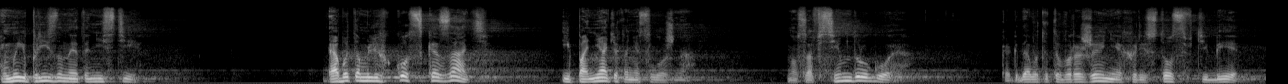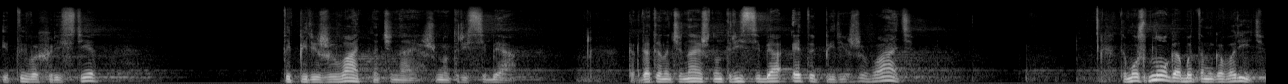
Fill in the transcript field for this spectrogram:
И мы признаны это нести. И об этом легко сказать, и понять это несложно. Но совсем другое, когда вот это выражение «Христос в тебе» и «ты во Христе», ты переживать начинаешь внутри себя. Когда ты начинаешь внутри себя это переживать, ты можешь много об этом говорить,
